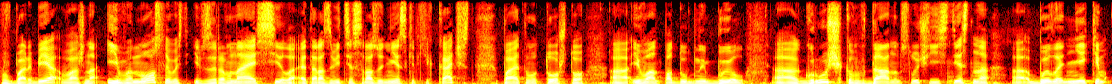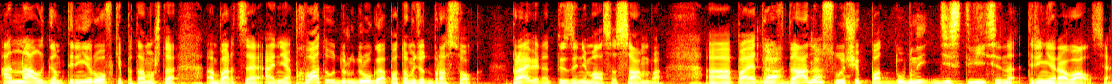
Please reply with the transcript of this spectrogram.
В борьбе важна и выносливость, и взрывная сила. Это развитие сразу нескольких качеств. Поэтому то, что э, Иван Подубный был э, грузчиком, в данном случае, естественно, э, было неким аналогом тренировки, потому что борцы, они обхватывают друг друга, потом идет бросок. Правильно? Ты занимался самбо. Поэтому да, в данном да. случае Поддубный действительно тренировался.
